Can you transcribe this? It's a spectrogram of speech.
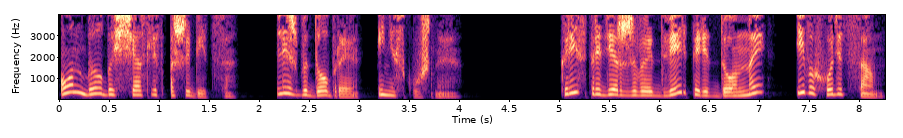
он был бы счастлив ошибиться, лишь бы добрая и не скучная. Крис придерживает дверь перед Донной и выходит сам.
